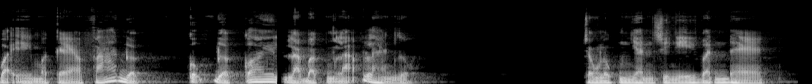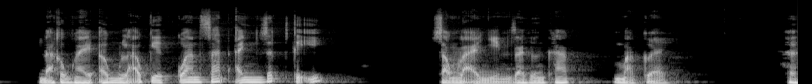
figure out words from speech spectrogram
Vậy mà kẻ phá được Cũng được coi là bậc lão làng rồi. Trong lúc nhân suy nghĩ vấn đề, Đã không hay ông lão kia quan sát anh rất kỹ. Xong lại nhìn ra hướng khác, Mà cười.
